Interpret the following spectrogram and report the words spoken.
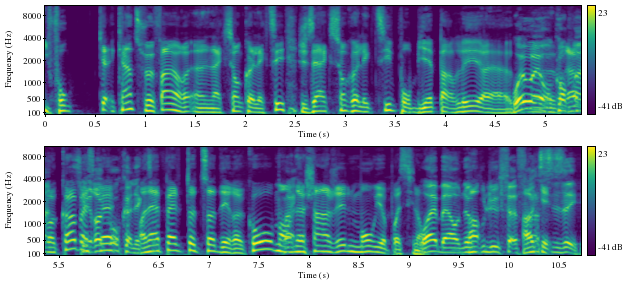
il faut que- quand tu veux faire une action collective, je dis action collective pour bien parler euh, Oui, oui, on un comprend. avocat, C'est parce que on appelle tout ça des recours, mais Ouais. on a changé le mot il n'y a pas si longtemps. Ouais, ben, on a Bon. voulu franciser.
